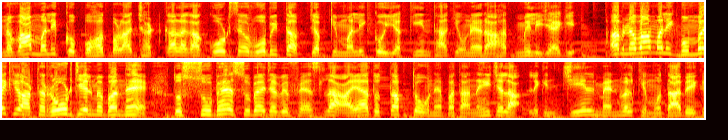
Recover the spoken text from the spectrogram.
नवाब मलिक को बहुत बड़ा झटका लगा कोर्ट से और वो भी तब, जबकि मलिक को यकीन था कि उन्हें राहत मिली जाएगी। अब नवाब मलिक मुंबई की आर्थर रोड जेल में बंद हैं, तो सुबह सुबह जब ये फैसला आया तो तब तो उन्हें पता नहीं चला। लेकिन जेल मैनुअल के मुताबिक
